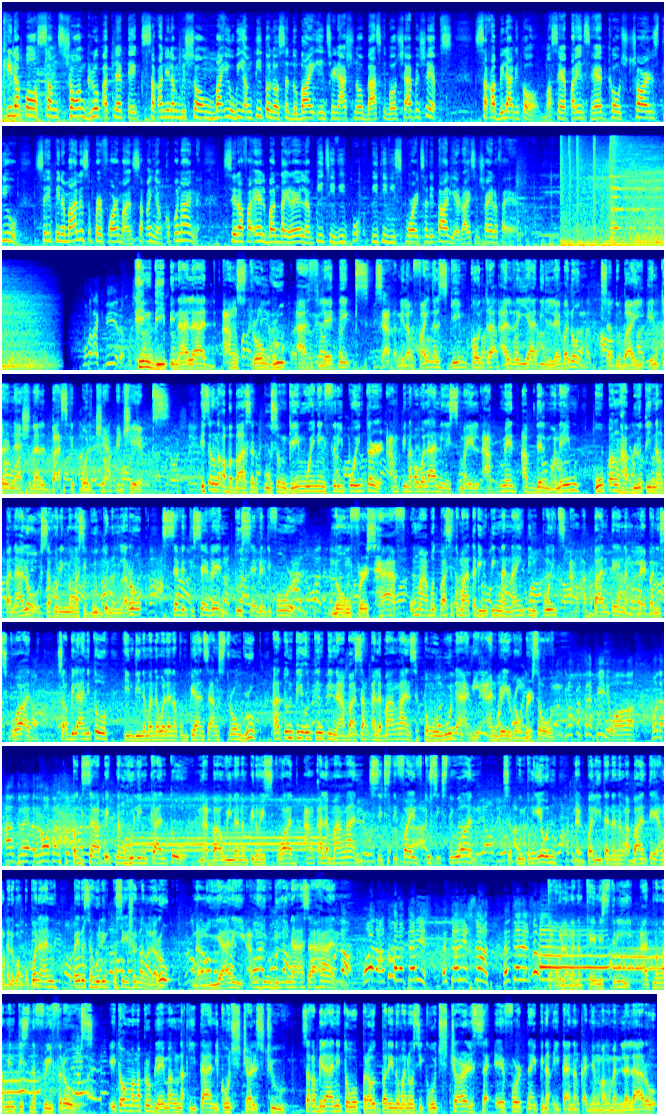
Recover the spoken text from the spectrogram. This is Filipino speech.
Kinapos ang Strong Group Athletics sa kanilang misyong maiuwi ang titulo sa Dubai International Basketball Championships. Sa kabila nito, masaya pa rin si head coach Charles Tew sa ipinamana sa performance sa kanyang kupunan. Si Rafael Bandayrel ng PTV, PTV Sports sa detalye. Rise and shine, Rafael. Hindi pinalad ang Strong Group Athletics sa kanilang finals game kontra Al Riyadi Lebanon sa Dubai International Basketball Championships. Isang nakababasag pusong game-winning three-pointer ang pinakawala ni Ismail Ahmed Abdel Monem upang hablutin ng panalo sa huling mga segundo ng laro, 77 to 74. Noong first half, umabot pa sa tumataginting na 19 points ang abante ng Lebanese squad. Sa kabila nito, hindi naman nawala ng kumpiyansa ang strong group at unti-unting tinabas ang kalamangan sa pangunguna ni Andre Robertson. Pagsapit ng huling kanto, nabawi na ng Pinoy squad ang kalamangan 65 to 61. Sa puntong iyon, nagpalitan na ng abante ang dalawang kupunan pero sa huling posisyon ng laro, nangyari ang hindi inaasahan. Kakulangan ng chemistry at mga mintis na free throw throws. Ito ang mga problemang nakita ni Coach Charles Chu. Sa kabila nito, proud pa rin umano si Coach Charles sa effort na ipinakita ng kanyang mga manlalaro.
